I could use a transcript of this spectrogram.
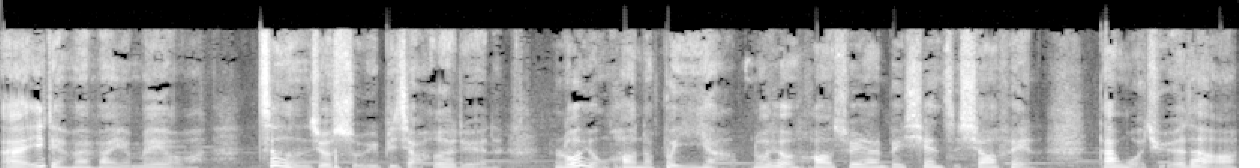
哎，一点办法也没有啊！这种就属于比较恶劣的。罗永浩呢不一样，罗永浩虽然被限制消费了，但我觉得啊，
